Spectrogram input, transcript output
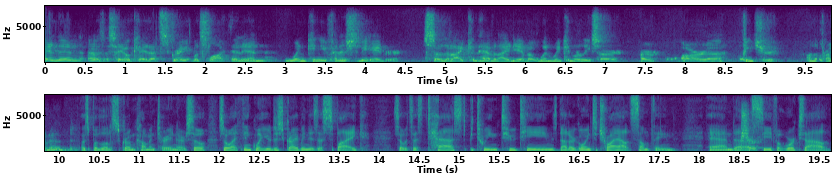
And then uh, say, okay, that's great. Let's lock that in. When can you finish the behavior so that I can have an idea about when we can release our our our uh, feature on the front end. Let's put a little Scrum commentary in there. So, so I think what you're describing is a spike. So it's a test between two teams that are going to try out something and uh, sure. see if it works out.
